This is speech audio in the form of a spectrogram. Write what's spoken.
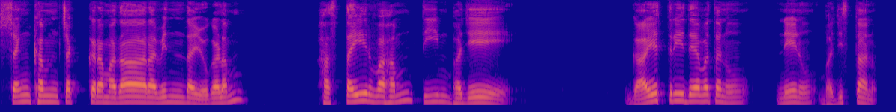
శంఖం చక్రమదారవిందయుగళం హస్తైర్వహం తీం భజే. గాయత్రీ దేవతను నేను భజిస్తాను.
